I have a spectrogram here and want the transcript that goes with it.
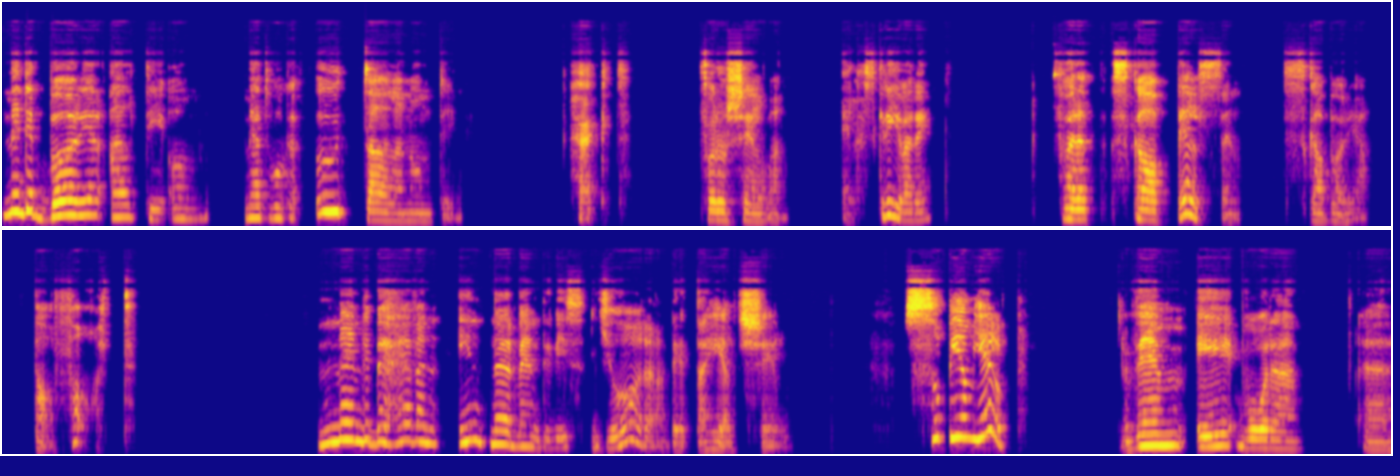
Men det börjar alltid om med att våga uttala någonting högt för oss själva eller skriva det för att skapelsen ska börja ta fart. Men vi behöver inte nödvändigtvis göra detta helt själv. Så be om hjälp. Vem är våra äh,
